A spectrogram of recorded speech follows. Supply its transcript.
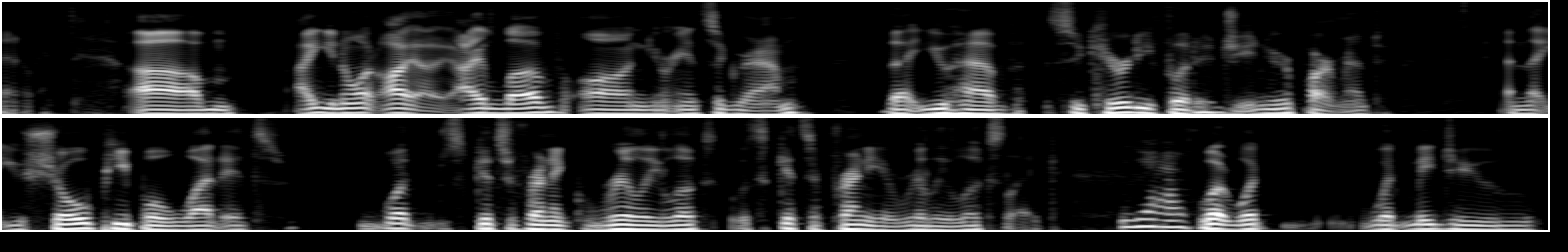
anyway, um, I you know what I I love on your Instagram that you have security footage in your apartment, and that you show people what it's what schizophrenic really looks what schizophrenia really looks like. Yes. What what what made you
